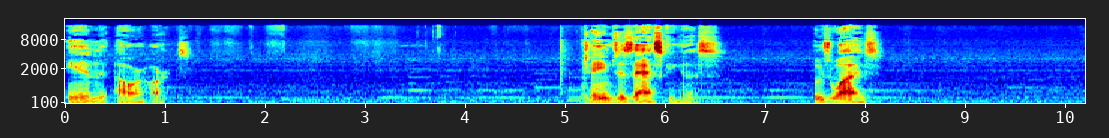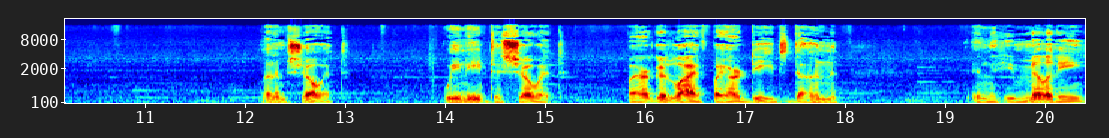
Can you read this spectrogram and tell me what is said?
in our hearts. James is asking us who's wise? Let him show it. We need to show it by our good life, by our deeds done in the humility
